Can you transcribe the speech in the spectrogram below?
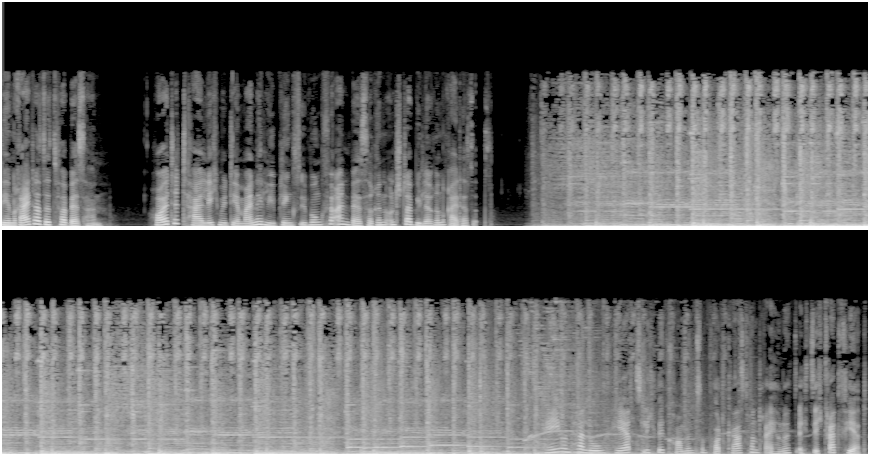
Den Reitersitz verbessern. Heute teile ich mit dir meine Lieblingsübung für einen besseren und stabileren Reitersitz. Hey und hallo, herzlich willkommen zum Podcast von 360 Grad Pferd.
